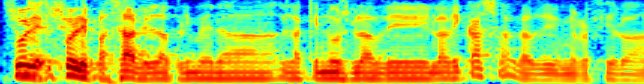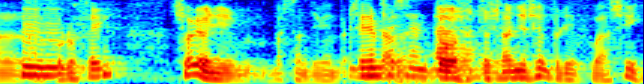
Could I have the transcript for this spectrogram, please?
Suele, suele pasar en la primera, la que no es la de la de casa, la de me refiero al, al Corocén, suele venir bastante bien presentada. presentada, Todos estos sí. años siempre fue así.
